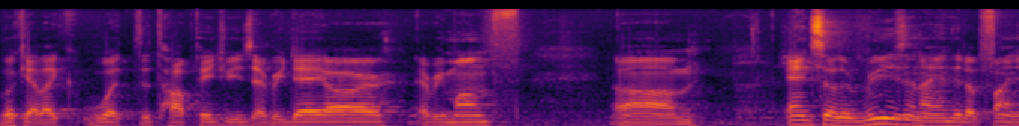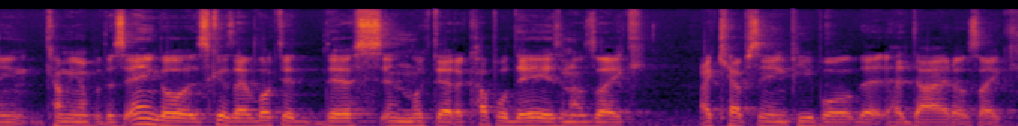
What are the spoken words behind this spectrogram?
look at like what the top page views every day are, every month. Um, and so the reason I ended up finding coming up with this angle is because I looked at this and looked at a couple days and I was like, I kept seeing people that had died. I was like,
